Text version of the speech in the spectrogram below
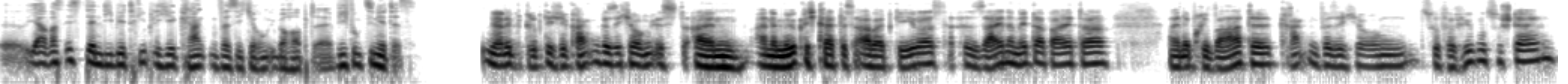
äh, ja, was ist denn die betriebliche Krankenversicherung überhaupt? Äh, wie funktioniert das? Ja, die betriebliche Krankenversicherung ist ein, eine Möglichkeit des Arbeitgebers, seine Mitarbeiter eine private Krankenversicherung zur Verfügung zu stellen,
